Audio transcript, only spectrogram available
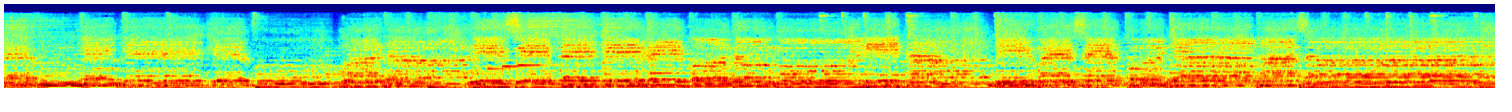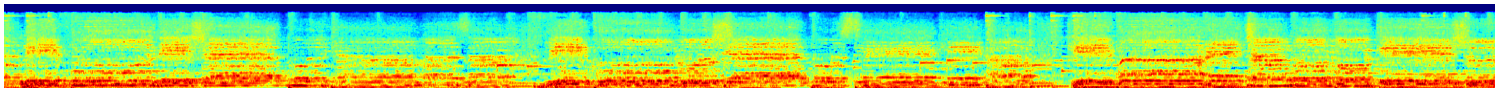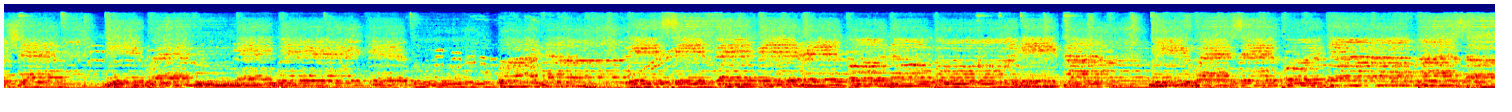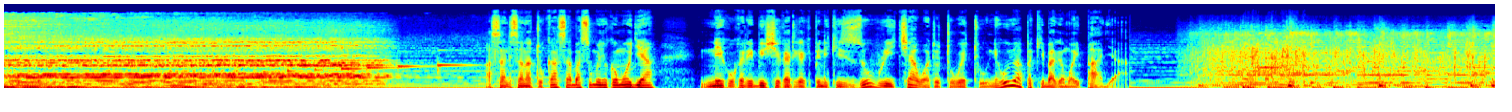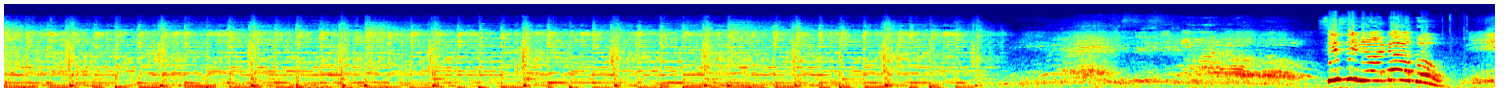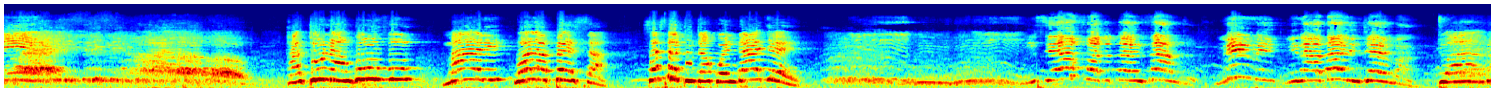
will. Asante sana tukasa. Basi moja kwa moja ni kukaribisha katika kipindi kizuri cha watoto wetu. Ni huyu hapa kibaga mwaipaja njema.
